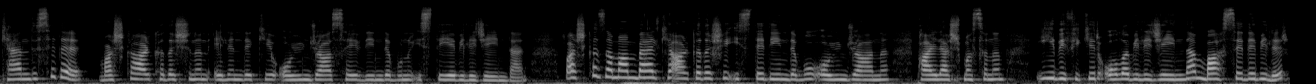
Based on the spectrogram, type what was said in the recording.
kendisi de başka arkadaşının elindeki oyuncağı sevdiğinde bunu isteyebileceğinden, başka zaman belki arkadaşı istediğinde bu oyuncağını paylaşmasının iyi bir fikir olabileceğinden bahsedebilir.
